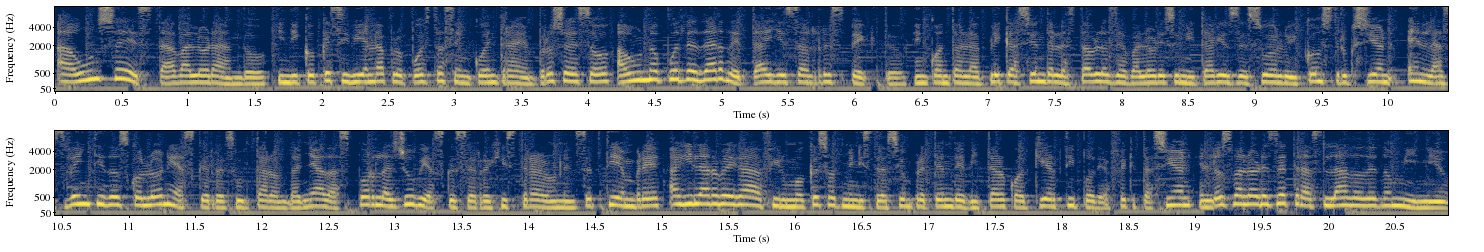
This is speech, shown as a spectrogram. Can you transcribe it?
aún se está valorando. Indicó que si bien la propuesta se encuentra en proceso, aún no puede dar detalles al respecto. En cuanto a la aplicación de las tablas de valores unitarios de suelo y construcción en las 22 colonias que resultaron dañadas por las lluvias que se registraron en septiembre, Aguilar Vega afirmó que su administración pretende evitar cualquier tipo de afectación en los valores de traslado de dominio.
